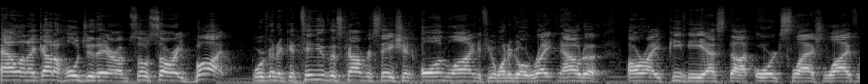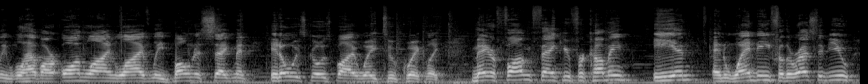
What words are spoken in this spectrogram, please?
Allan, I got to hold you there. I'm so sorry, but we're going to continue this conversation online. If you want to go right now to ripbs.org slash lively, we'll have our online lively bonus segment. It always goes by way too quickly. Mayor Fung, thank you for coming. Ian and Wendy, for the rest of you,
